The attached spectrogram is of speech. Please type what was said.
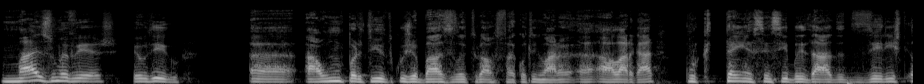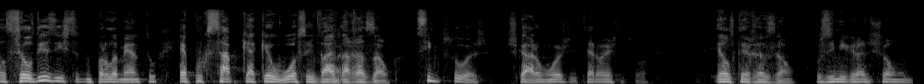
mais uma vez, eu digo, uh, há um partido cuja base eleitoral se vai continuar a, a, alargar, porque tem a sensibilidade de dizer isto. Ele, se ele diz isto no Parlamento, é porque sabe que há quem o ouça e vai dar razão. Cinco pessoas chegaram hoje e disseram a esta pessoa: ele tem razão. Os imigrantes são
